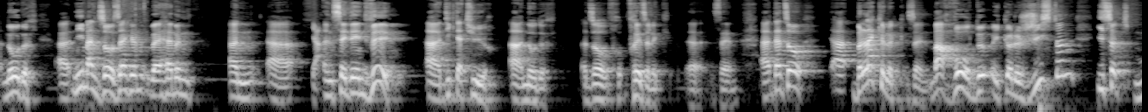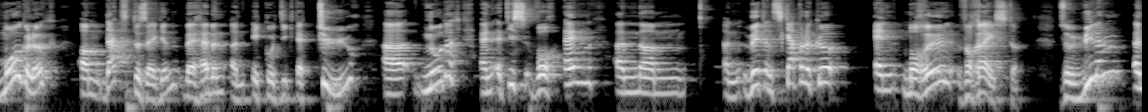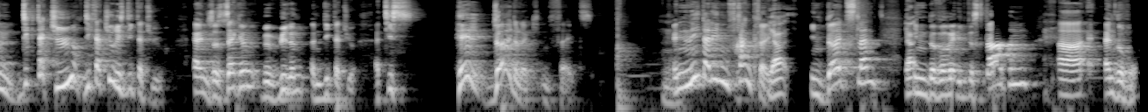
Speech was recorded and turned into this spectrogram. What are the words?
nodig. niemand zou zeggen, wij hebben een, ja, een CD&V-dictatuur nodig. Dat zou vreselijk zijn. dat zou belachelijk zijn. Maar voor de ecologisten is het mogelijk om dat te zeggen. Wij hebben een ecodictatuur nodig. En het is voor hen een, um, een wetenschappelijke en moreel vereiste. Ze willen een dictatuur. Dictatuur is dictatuur. En ze zeggen, we willen een dictatuur. Het is heel duidelijk, in feite. Hmm. En niet alleen in Frankrijk. Ja, in Duitsland, ja. in de Verenigde Staten uh, enzovoort.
